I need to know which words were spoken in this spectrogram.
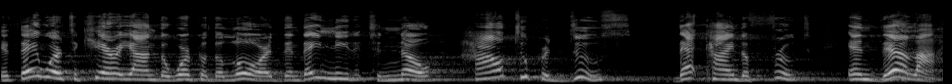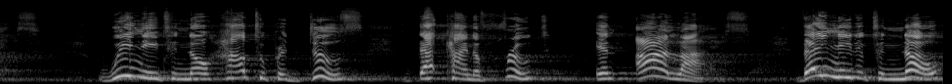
If they were to carry on the work of the Lord, then they needed to know how to produce that kind of fruit in their lives. We need to know how to produce that kind of fruit in our lives. They needed to know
